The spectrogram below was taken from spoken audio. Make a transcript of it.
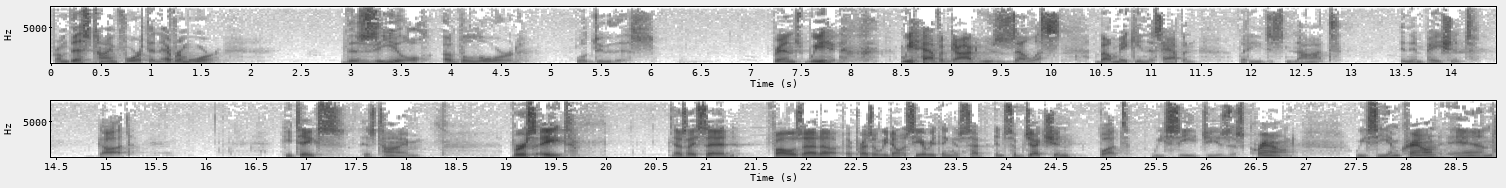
from this time forth and evermore. The zeal of the Lord will do this. Friends, we, we have a God who's zealous about making this happen, but he's not an impatient God. He takes his time. Verse 8, as I said, follows that up. At present, we don't see everything in subjection, but we see Jesus crowned. We see him crowned, and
